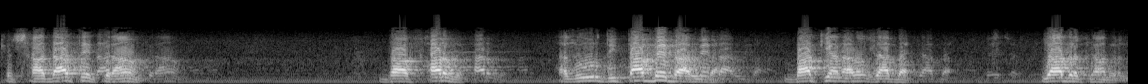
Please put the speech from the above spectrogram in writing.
کہ سادات کرام دا فرد حضور دی تابے دار باقیاں زیادہ یاد رکھنا میری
